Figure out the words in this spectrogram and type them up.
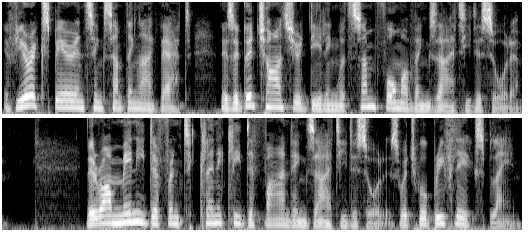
If you're experiencing something like that, there's a good chance you're dealing with some form of anxiety disorder. There are many different clinically defined anxiety disorders, which we'll briefly explain.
